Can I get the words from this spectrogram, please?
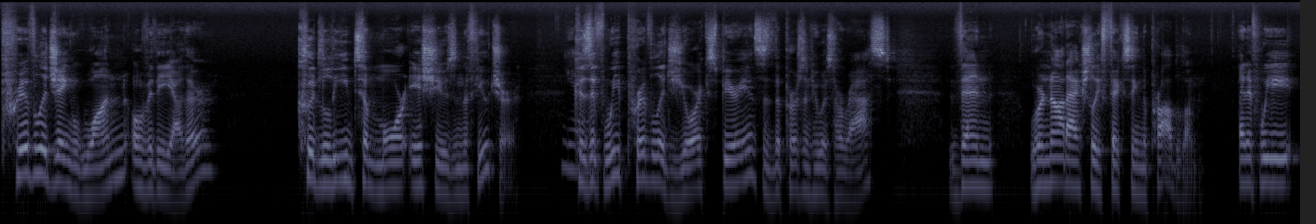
privileging one over the other could lead to more issues in the future. Because Yeah. if we privilege your experience as the person who was harassed, then we're not actually fixing the problem. And if we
